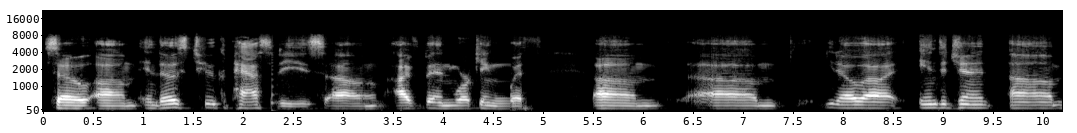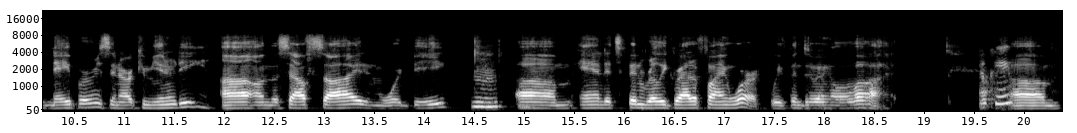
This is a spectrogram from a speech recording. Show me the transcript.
So um, in those two capacities, um, I've been working with, um, um you know, uh, indigent um, neighbors in our community uh, on the South Side in Ward B. Mm-hmm. Um, and it's been really gratifying work. We've been doing a lot. Okay. Um,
